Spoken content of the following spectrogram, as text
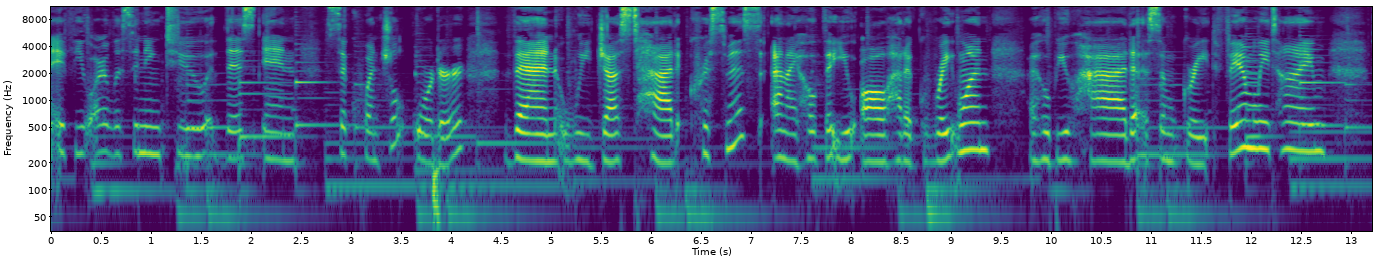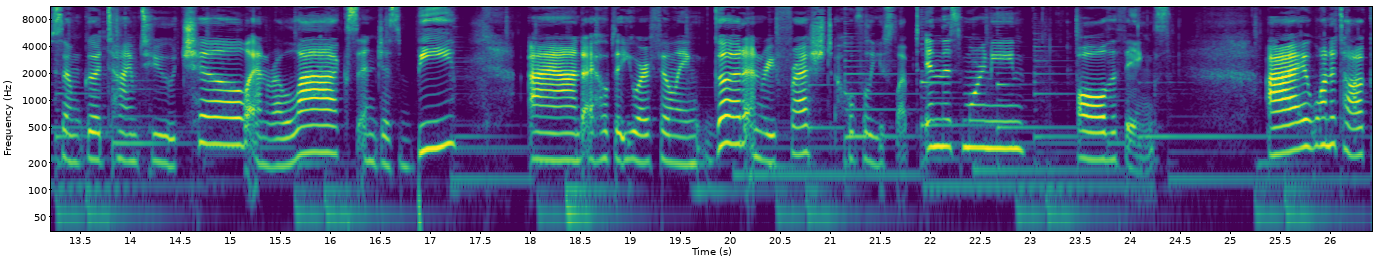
If you are listening to this in sequential order, then we just had Christmas, and I hope that you all had a great one. I hope you had some great family time, some good time to chill and relax and just be. And I hope that you are feeling good and refreshed. Hopefully, you slept in this morning, all the things. I want to talk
